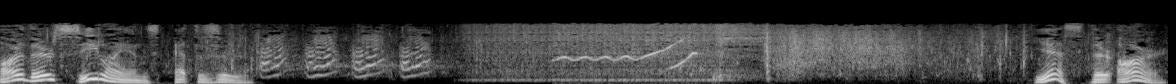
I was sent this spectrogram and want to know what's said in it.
Are there sea lions at the zoo? Yes, there are.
